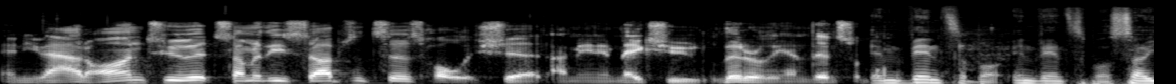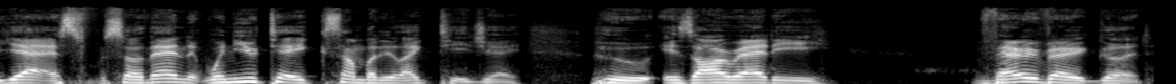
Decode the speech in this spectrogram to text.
and you add on to it some of these substances, holy shit. I mean, it makes you literally invincible. Invincible, invincible. So yes, so then when you take somebody like TJ, who is already very, very good,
